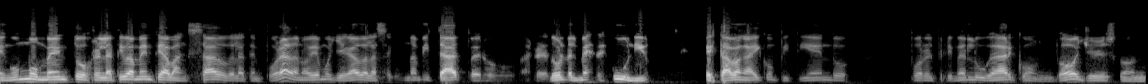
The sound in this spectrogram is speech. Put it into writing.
en un momento relativamente avanzado de la temporada. No habíamos llegado a la segunda mitad, pero alrededor del mes de junio estaban ahí compitiendo por el primer lugar con Dodgers, con,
